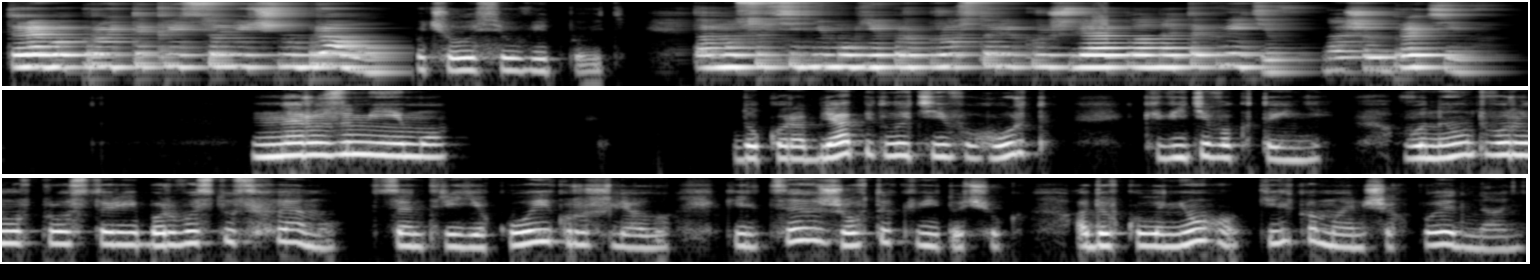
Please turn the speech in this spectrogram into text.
Треба пройти крізь сонячну браму. почулося у відповідь. Там у сусідньому гіперпросторі кружляє планета квітів, наших братів. Не розуміємо. До корабля підлетів гурт квітів актиній. Вони утворили в просторі барвисту схему, в центрі якої кружляло кільце з жовтих квіточок, а довкола нього кілька менших поєднань.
